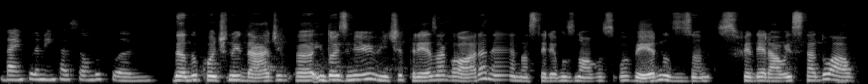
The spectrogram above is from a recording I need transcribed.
da implementação do plano. Dando continuidade, uh, em 2023, agora, né, nós teremos novos governos nos âmbitos federal e estadual.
